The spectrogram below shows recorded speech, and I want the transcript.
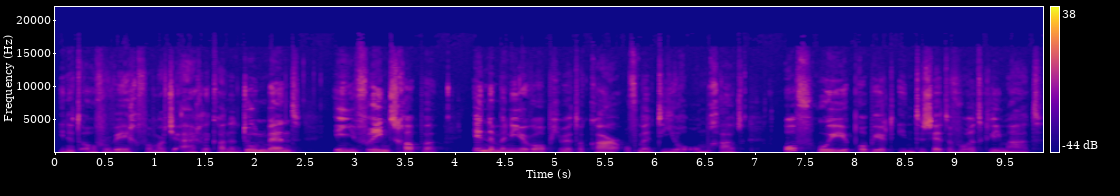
in het overwegen van wat je eigenlijk aan het doen bent, in je vriendschappen, in de manier waarop je met elkaar of met dieren omgaat, of hoe je je probeert in te zetten voor het klimaat.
